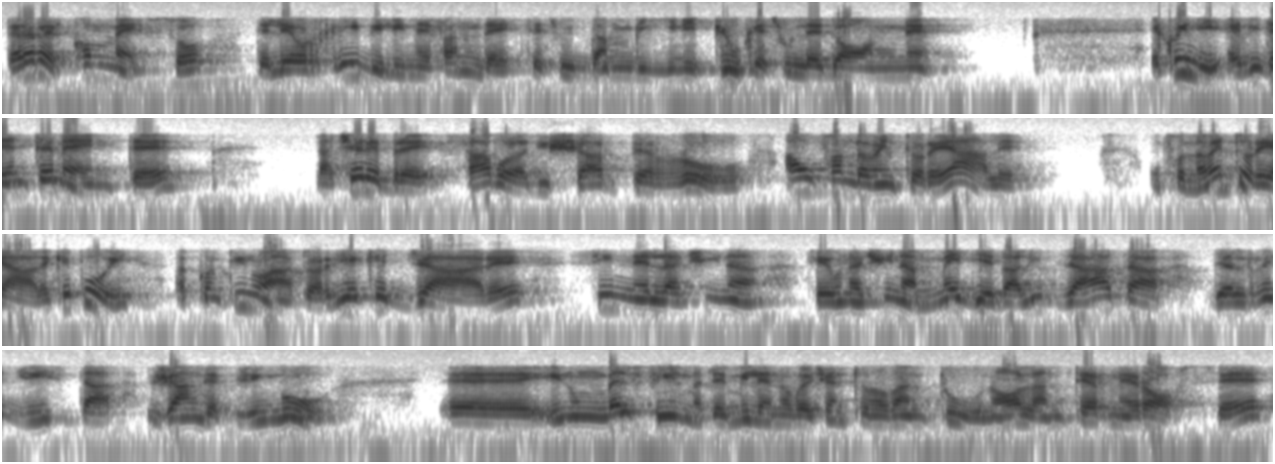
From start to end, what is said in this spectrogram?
per aver commesso delle orribili nefandezze sui bambini più che sulle donne. E quindi evidentemente la celebre favola di Charles Perrault ha un fondamento reale, un fondamento reale che poi ha continuato a riecheggiare sin nella Cina, che è una Cina medievalizzata del regista Zhang Yimou. Eh, in un bel film del 1991, Lanterne Rosse,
